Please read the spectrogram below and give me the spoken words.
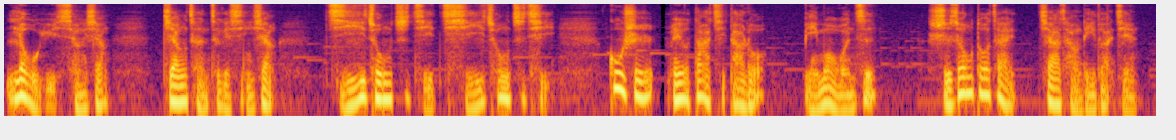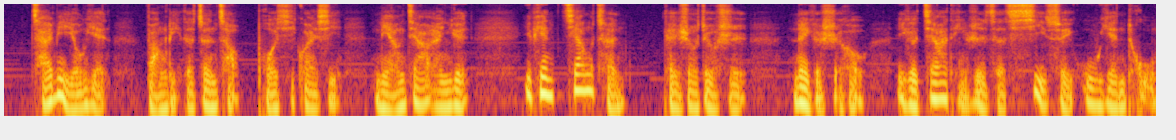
漏语相向。江城这个形象，集中之极，其中之奇。故事没有大起大落，笔墨文字始终都在家长里短间，柴米油盐。房里的争吵、婆媳关系、娘家恩怨，一篇江城可以说就是那个时候一个家庭日子细碎乌烟图，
